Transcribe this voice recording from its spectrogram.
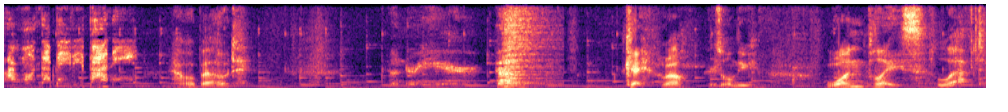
I want that baby bunny. How about under here? Ah. Okay, well, there's only one place left.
